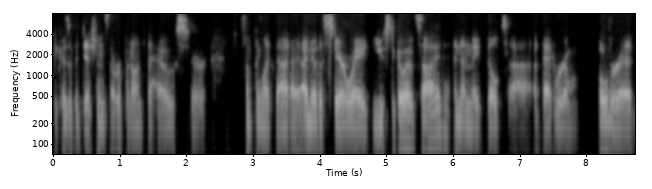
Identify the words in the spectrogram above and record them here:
because of additions that were put onto the house or something like that. I, I know the stairway used to go outside, and then they built uh, a bedroom over it.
